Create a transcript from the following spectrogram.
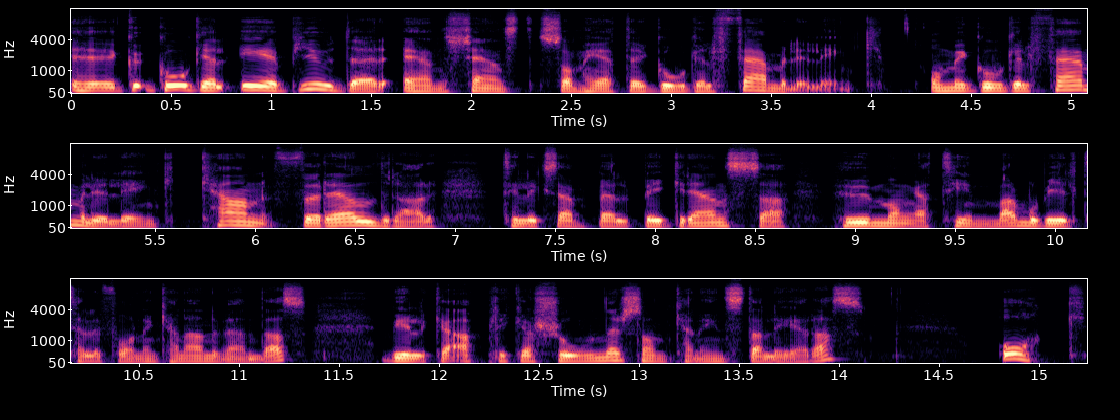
Eh, Google erbjuder en tjänst som heter Google Family Link. Och med Google Family Link kan föräldrar till exempel begränsa hur många timmar mobiltelefonen kan användas, vilka applikationer som kan installeras och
